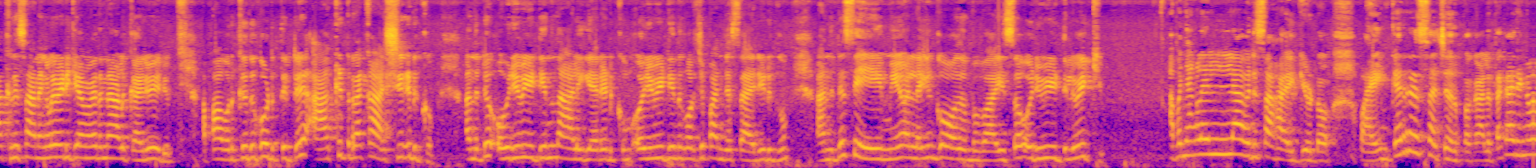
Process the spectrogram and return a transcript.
ആക്രി സാധനങ്ങൾ മേടിക്കാൻ വരുന്ന ആൾക്കാർ വരും. അപ്പോൾ അവർക്ക് ഇത് കൊടുത്തിട്ട് ആ കിട്ടുന്ന കാശ് എടുക്കും. എന്നിട്ട് ഒരു വീട്ടിൽ നിന്ന് നാളികേരം എടുക്കും ഒരു വീട്ടിൽ നിന്ന് കുറച്ച് പഞ്ചസാര എടുക്കും. എന്നിട്ട് സേമിയോ അല്ലെങ്കിൽ ഗോതമ്പ് പായസോ ഒരു വീട്ടിൽ വെക്കും. അപ്പം ഞങ്ങളെല്ലാവരും സഹായിക്കും കേട്ടോ ഭയങ്കര രസമാണ് ചെറുപ്പകാലത്തെ കാര്യങ്ങൾ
